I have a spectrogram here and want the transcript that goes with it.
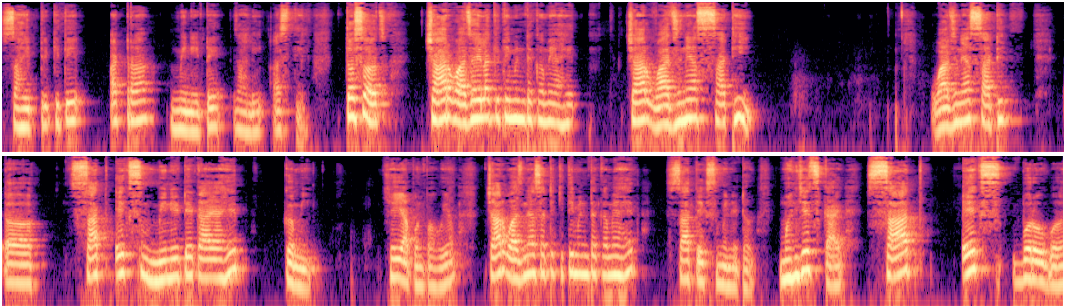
साहित्य किती? अठरा मिनिटे झाली असतील. तसंच चार वाजायला किती मिनिटे कमी आहेत? चार वाजण्यासाठी वाजण्यासाठी सात एक्स मिनिटे काय आहेत? कमी. हे आपण पाहूया. चार वाजण्यासाठी किती मिनिटं कमी आहेत? सात एक्स मिनिटं. म्हणजेच काय? सात एक्स बरोबर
